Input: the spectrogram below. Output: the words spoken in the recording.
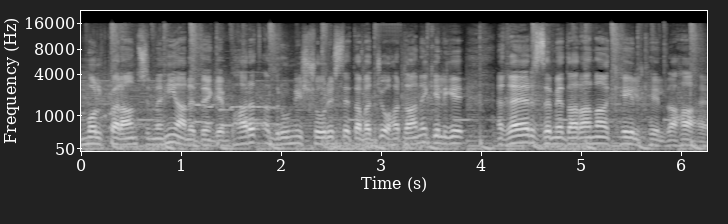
ملک پر آنچ نہیں آنے دیں گے۔ بھارت اندرونی شورش سے توجہ ہٹانے کے لیے غیر ذمہ دارانہ کھیل کھیل رہا ہے۔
